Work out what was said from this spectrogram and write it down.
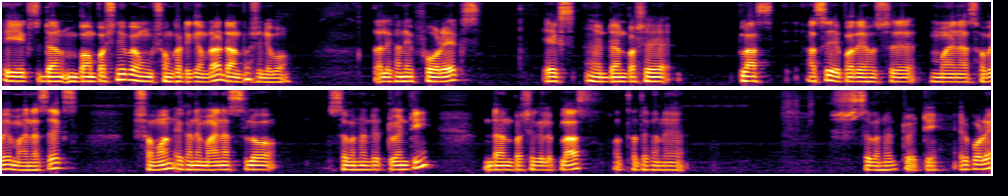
এই এক্স ডান বাম পাশে নেব এবং সংখ্যাটিকে আমরা ডান পাশে নেব। তাহলে এখানে ফোর এক্স এক্স ডান পাশে প্লাস আছে, এপারে হচ্ছে মাইনাস হবে মাইনাস এক্স সমান, এখানে মাইনাস ছিল সেভেন হান্ড্রেড টোয়েন্টি ডান পাশে গেলে প্লাস অর্থাৎ এখানে সেভেন হান্ড্রেড টোয়েন্টি এরপরে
